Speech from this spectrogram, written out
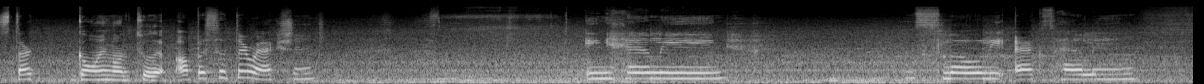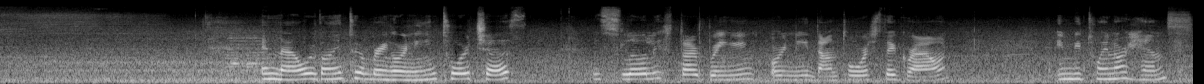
Start going on to the opposite direction. Inhaling slowly exhaling. And now we're going to bring our knee into our chest and slowly start bringing our knee down towards the ground in between our hands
